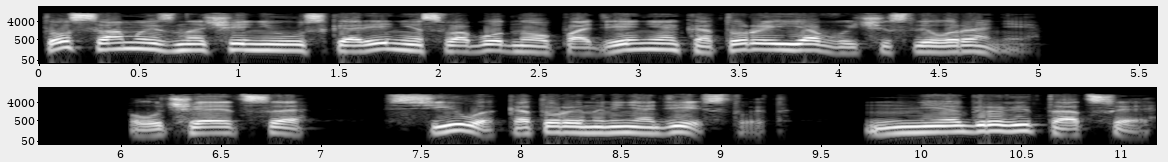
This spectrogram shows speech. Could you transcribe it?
То самое значение ускорения свободного падения, которое я вычислил ранее. Получается, сила, которая на меня действует, не гравитация.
